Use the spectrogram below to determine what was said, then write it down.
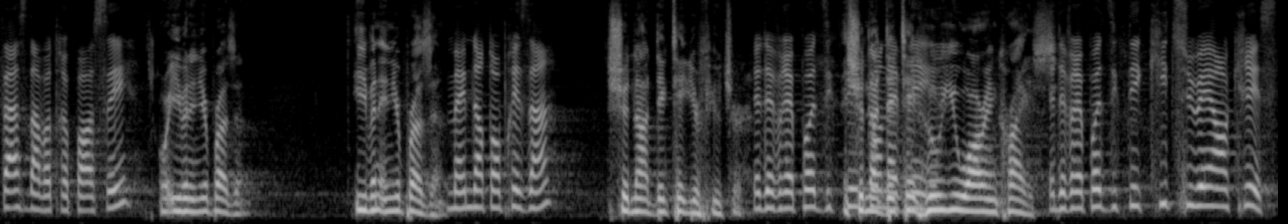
face dans votre passé, or even in your present, even in your present, même dans ton présent, should not dictate your future. ne devrait pas It dicter should ton not dictate who avenir. you are in Christ. Ne devrait pas dicter qui tu es en Christ.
